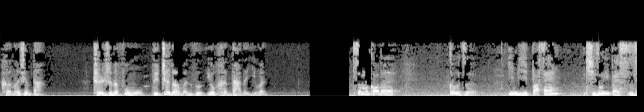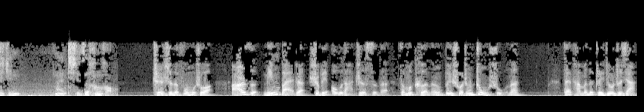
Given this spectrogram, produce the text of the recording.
可能性大。陈实的父母对这段文字有很大的疑问。这么高的个子，一米八三，体重一百四十斤，嗯，体质很好。陈实的父母说，儿子明摆着是被殴打致死的，怎么可能被说成中暑呢？在他们的追究之下，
